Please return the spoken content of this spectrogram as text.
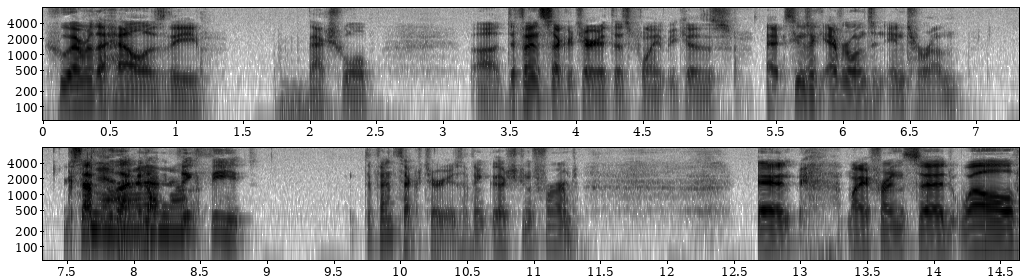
whoever the hell is the actual uh, defense secretary at this point, because it seems like everyone's an interim, except Yeah, for that. I I don't don't think the defense secretary is. I think that's confirmed. And my friend said, "Well,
